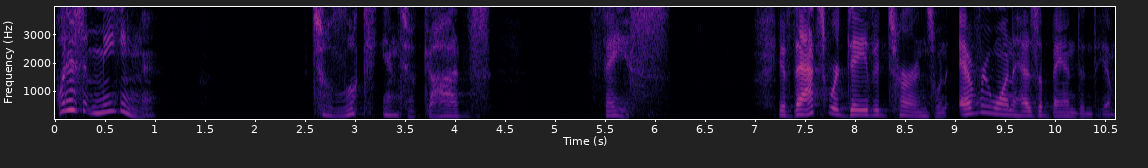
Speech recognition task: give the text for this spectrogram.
What does it mean to look into God's face? If that's where David turns when everyone has abandoned him,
